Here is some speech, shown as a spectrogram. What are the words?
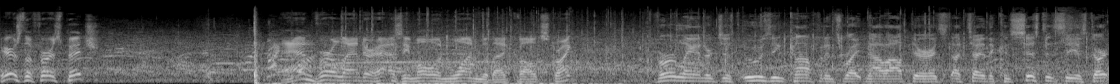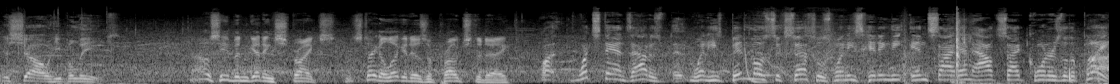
Here's the first pitch. And Verlander has him 0-1 with that called strike. Verlander just oozing confidence right now out there. It's, I tell you, the consistency is starting to show he believes. How's he been getting strikes? Let's take a look at his approach today. Well, what stands out is uh, when he's been most successful is when he's hitting the inside and outside corners of the plate.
